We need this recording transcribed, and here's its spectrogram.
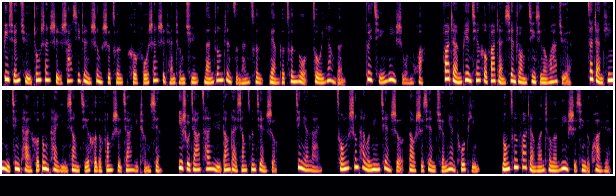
并选取中山市沙溪镇盛石村和佛山市禅城区南庄镇子南村两个村落作为样本，对其历史文化。发展变迁和发展现状进行了挖掘，在展厅以静态和动态影像结合的方式加以呈现。艺术家参与当代乡村建设。近年来，从生态文明建设到实现全面脱贫，农村发展完成了历史性的跨越。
